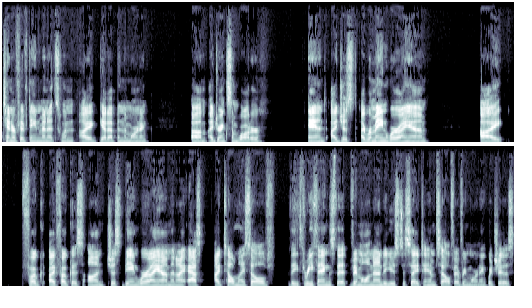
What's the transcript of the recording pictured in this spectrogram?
ten or fifteen minutes when I get up in the morning. Um, I drink some water, and I just I remain where I am. I I focus on just being where I am, and I ask. I tell myself the three things that Vimalananda used to say to himself every morning, which is,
